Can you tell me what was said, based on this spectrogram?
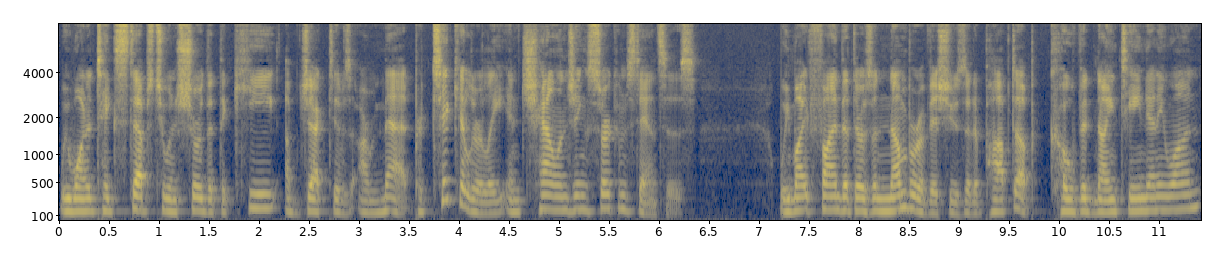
We want to take steps to ensure that the key objectives are met, particularly in challenging circumstances. We might find that there's a number of issues that have popped up. COVID 19, anyone?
